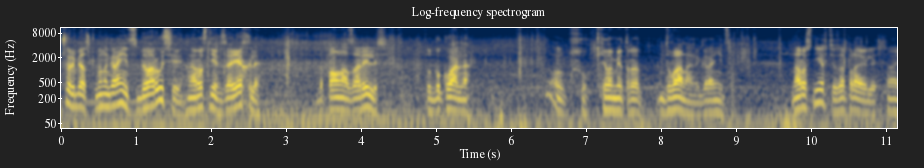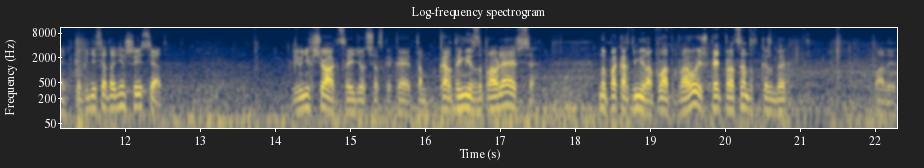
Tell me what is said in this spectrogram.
Что, ребятушки, мы на границе Белоруссии, на Роснефть заехали. До полна залились. Тут буквально ну, километра два, наверное, граница. На Роснефти заправились, знаете, по 51,60. И у них еще акция идет сейчас какая-то. Там карты МИР заправляешься. Ну, по карте МИР оплату проводишь, 5% кэшбэк падает.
